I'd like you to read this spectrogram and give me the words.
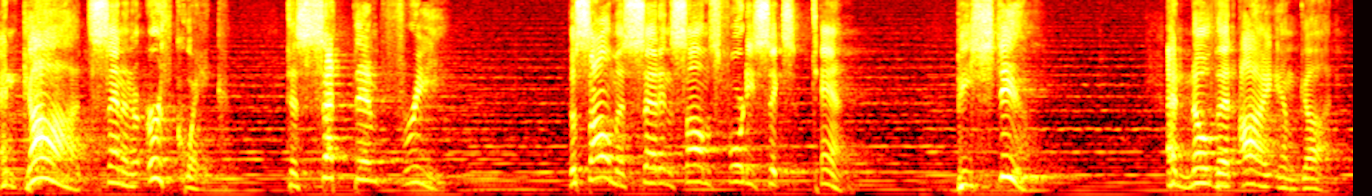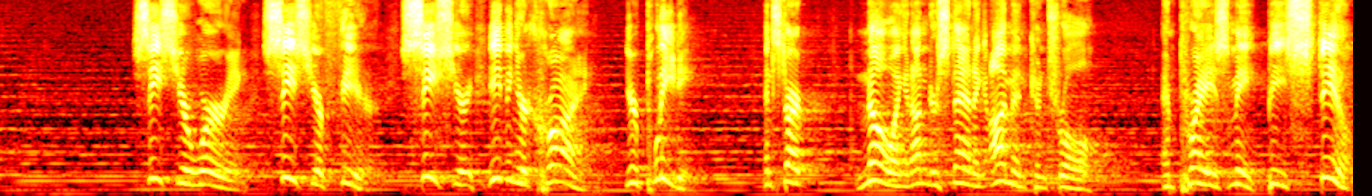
And God sent an earthquake to set them free. The psalmist said in Psalms 46 10, Be still and know that I am God. Cease your worrying, cease your fear, cease your even your crying, your pleading, and start knowing and understanding I'm in control. And praise me. Be still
